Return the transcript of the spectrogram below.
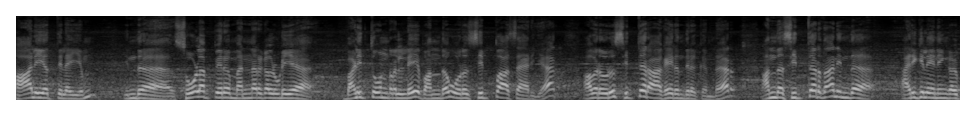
ஆலயத்திலேயும் இந்த சோழப்பெரு மன்னர்களுடைய வழித்தோன்றலே வந்த ஒரு சிற்பாசாரியார் அவர் ஒரு சித்தராக இருந்திருக்கின்றார். அந்த சித்தர் தான் இந்த அருகிலே நீங்கள்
